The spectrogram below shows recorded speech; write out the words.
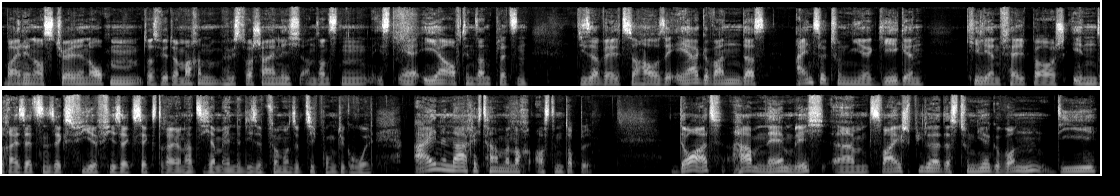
bei den Australian Open. Das wird er machen, höchstwahrscheinlich. Ansonsten ist er eher auf den Sandplätzen dieser Welt zu Hause. Er gewann das Einzelturnier gegen Kilian Feldbausch in drei Sätzen 6-4, 4-6, 6-3 und hat sich am Ende diese 75 Punkte geholt. Eine Nachricht haben wir noch aus dem Doppel. Dort haben nämlich ähm, zwei Spieler das Turnier gewonnen, die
